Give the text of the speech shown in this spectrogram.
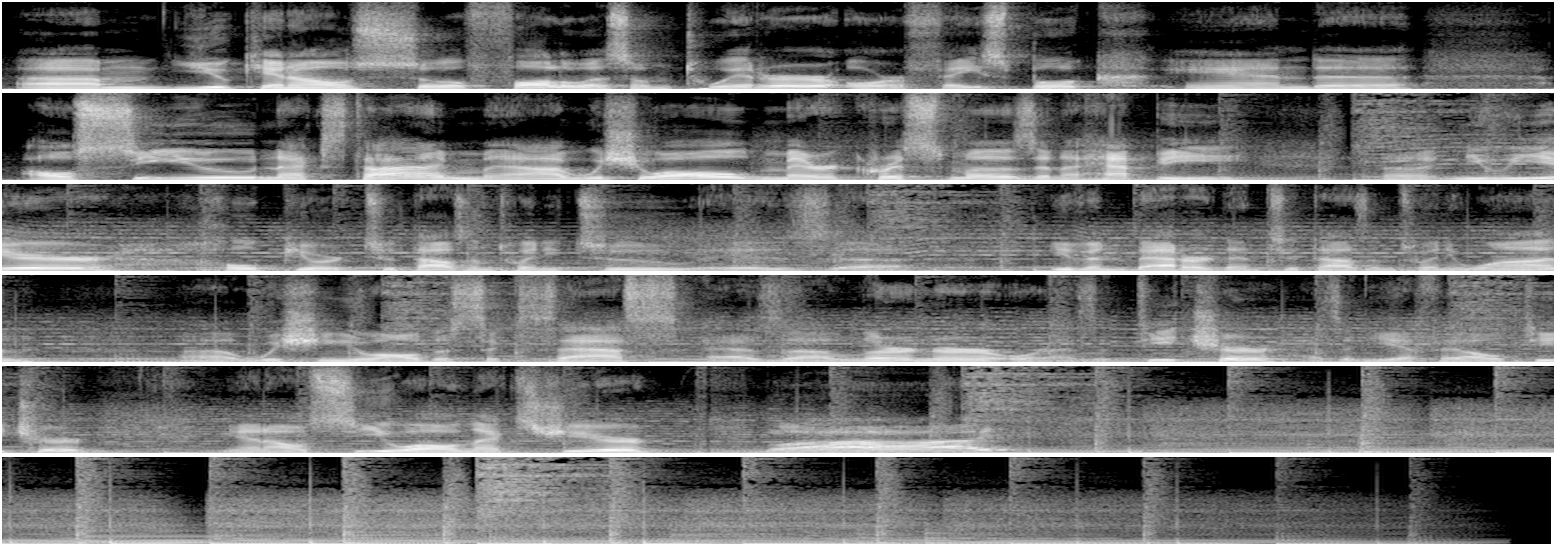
Um, you can also follow us on Twitter or Facebook, and uh, I'll see you next time. I wish you all Merry Christmas and a Happy uh, New Year. Hope your 2022 is uh, even better than 2021. Uh, wishing you all the success as a learner or as a teacher, as an EFL teacher. And I'll see you all next year. Bye.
